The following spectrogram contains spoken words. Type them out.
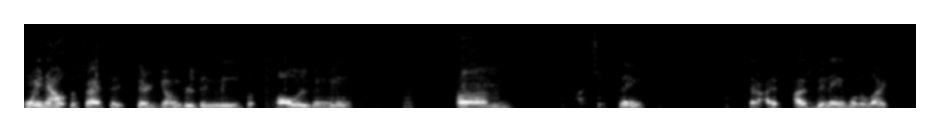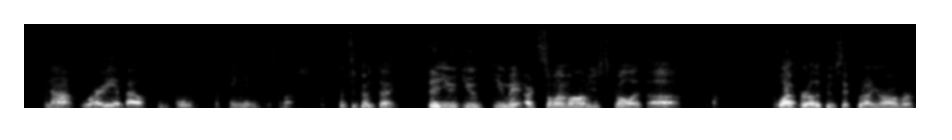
point out the fact that they're younger than me but taller than me. Um, I just think that I've I've been able to like not worry about people's opinions as much. That's a good thing. That you you you may. So my mom used to call it. uh Well, I've heard other people say, "Put on your armor."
